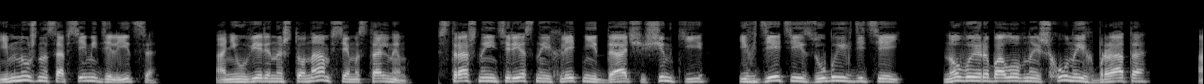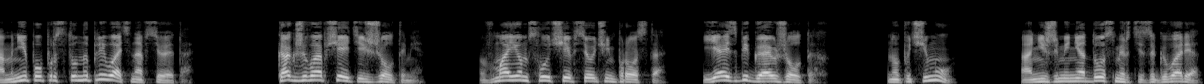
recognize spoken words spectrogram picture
Им нужно со всеми делиться. Они уверены, что нам, всем остальным, Страшно интересны их летние дачи, щенки, их дети и зубы их детей, новые рыболовные шхуны их брата, а мне попросту наплевать на все это. Как же вы общаетесь с желтыми? В моем случае все очень просто. Я избегаю желтых. Но почему? Они же меня до смерти заговорят.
